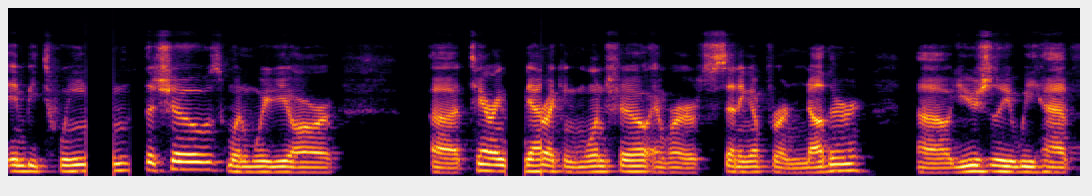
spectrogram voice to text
in between the shows when we are uh, tearing down breaking one show and we're setting up for another. Uh, usually we have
